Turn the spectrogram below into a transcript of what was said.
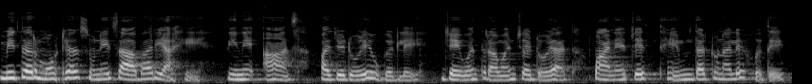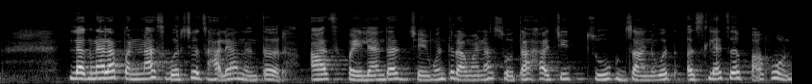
मी तर मोठ्या सुनेचा आभारी आहे. तिने आज माझे डोळे उघडले. जयवंतरावांच्या डोळ्यात पाण्याचे थेंब दाटून आले होते. लग्नाला पन्नास वर्ष झाल्यानंतर आज पहिल्यांदाच जयवंतरावांना स्वतःची चूक जाणवत असल्याचं पाहून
